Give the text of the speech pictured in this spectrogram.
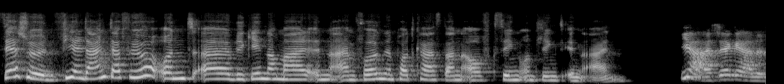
Sehr schön. Vielen Dank dafür und äh, wir gehen nochmal in einem folgenden Podcast dann auf Xing und LinkedIn ein. Ja, sehr gerne.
